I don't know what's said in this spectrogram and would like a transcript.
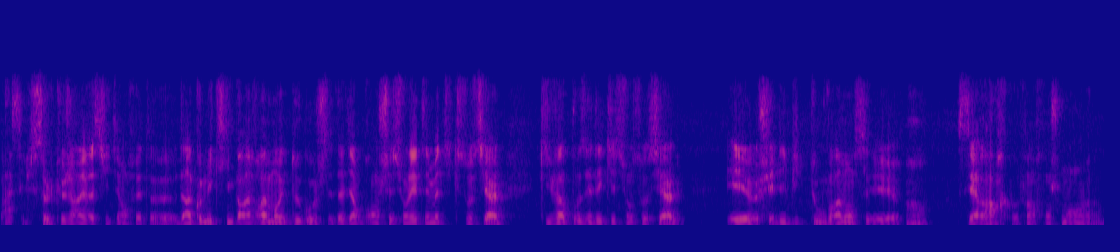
bah, c'est le seul que j'arrive à citer en fait, euh, d'un comics qui me paraît vraiment être de gauche, c'est-à-dire branché sur les thématiques sociales, qui va poser des questions sociales Et euh, chez les Big Two, vraiment, c'est oh, c'est rare, quoi. Enfin, franchement.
